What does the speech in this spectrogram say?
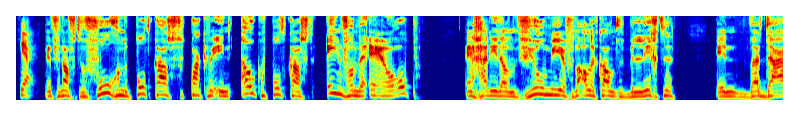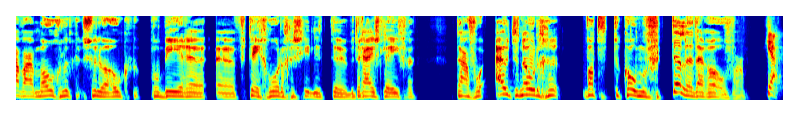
Ja. En vanaf de volgende podcast pakken we in elke podcast één van de R'en op. En gaan die dan veel meer van alle kanten belichten. En waar, daar waar mogelijk zullen we ook proberen vertegenwoordigers in het bedrijfsleven daarvoor uit te nodigen wat te komen vertellen daarover. Ja,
